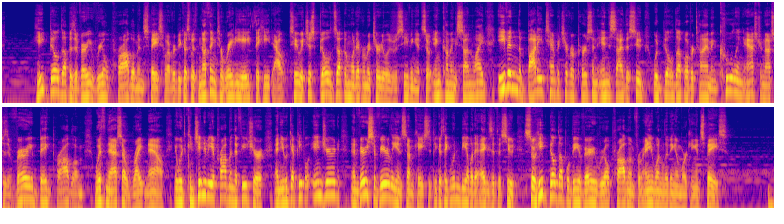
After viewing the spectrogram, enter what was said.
Heat buildup is a very real problem in space, however, because with nothing to radiate the heat out to, it just builds up in whatever material is receiving it. So, incoming sunlight, even the body temperature of a person inside the suit would build up over time. And cooling astronauts is a very big problem with NASA right now. It would continue to be a problem in the future, and you would get people injured and very severely in some cases because they wouldn't be able to exit the suit. So, heat buildup will be a very real problem for anyone living and working in space.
